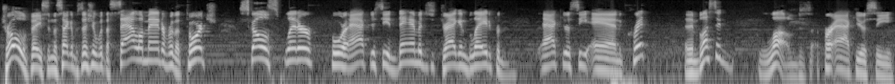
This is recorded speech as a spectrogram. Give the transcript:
Troll face in the second position with the salamander for the torch. Skull splitter for accuracy and damage. Dragon blade for accuracy and crit. And then blessed gloves for accuracy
